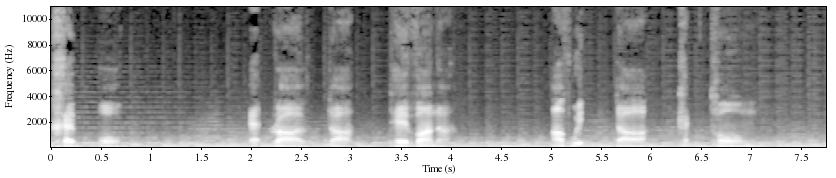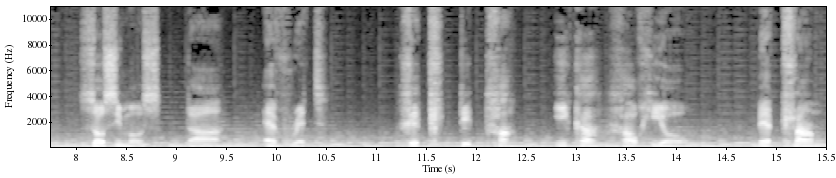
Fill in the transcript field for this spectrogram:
kreb-o. Etral da Tevana, Avwit da Ketong, Zosimos da Everett, Rik di ta Ika Hauchio, Bertram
